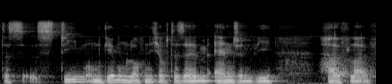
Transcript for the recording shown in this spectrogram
das Steam-Umgebung läuft nicht auf derselben Engine wie Half-Life.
